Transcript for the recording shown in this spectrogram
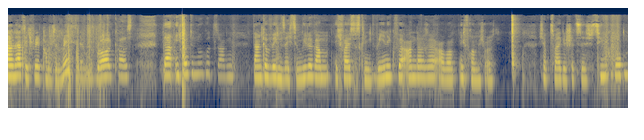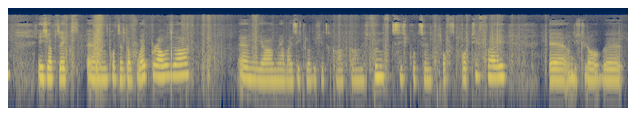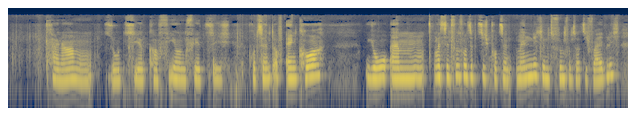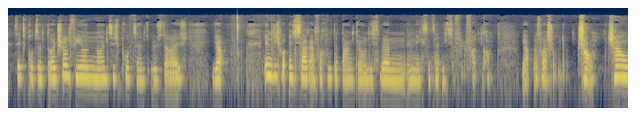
Hallo und herzlich willkommen zum Mystery Broadcast. Da, ich wollte nur kurz sagen, danke wegen 16 Wiedergaben. Ich weiß, es klingt wenig für andere, aber ich freue mich heute. Ich habe zwei geschätzte Zielgruppen. Ich habe 6% ähm, Prozent auf Webbrowser. Ähm, ja, mehr weiß ich glaube ich jetzt gerade gar nicht. 50% auf Spotify. Äh, und ich glaube, keine Ahnung, so circa 44 Prozent auf Anchor. Jo, ähm, es sind 75% männlich und 25% weiblich, 6% Deutschland, 94% Österreich. Ja, und ich, ich sage einfach wieder Danke und es werden in nächster Zeit nicht so viele Folgen kommen. Ja, das war's schon wieder. Ciao. Ciao.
